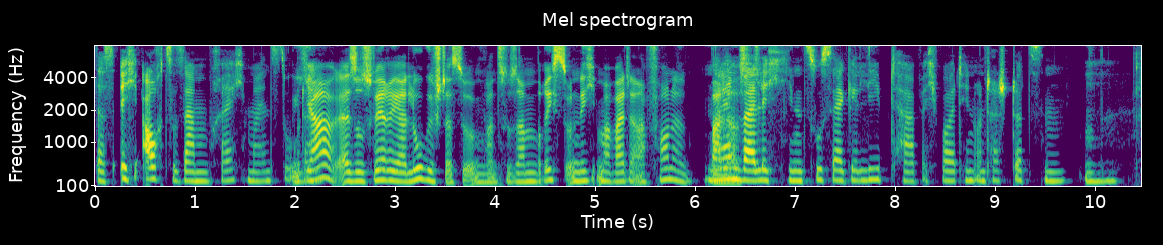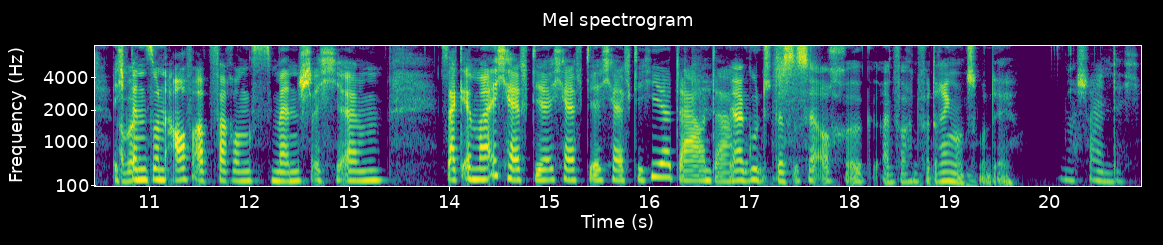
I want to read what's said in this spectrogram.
Dass ich auch zusammenbreche, meinst du? Oder? Ja, also es wäre ja logisch, dass du irgendwann zusammenbrichst und nicht immer weiter nach vorne Nein, ballerst. weil ich ihn zu sehr geliebt habe. Ich wollte ihn unterstützen. Ich Aber- bin so ein Aufopferungsmensch. Ich ähm, sag immer, ich helfe dir, ich helfe dir, ich helfe dir hier, da und da. ja gut, das ist ja auch äh, einfach ein Verdrängungsmodell. Wahrscheinlich.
